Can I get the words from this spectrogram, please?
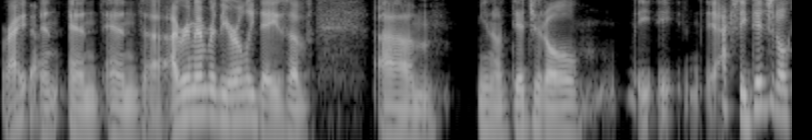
right? Yeah. And, and, and, uh, I remember the early days of, um, you know, digital, actually digital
